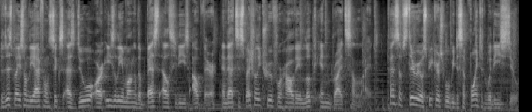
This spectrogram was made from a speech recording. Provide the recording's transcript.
The displays on the iPhone 6s Duo are easily among the best LCDs out there and that's especially true for how they look in bright sunlight. Fans of stereo speakers will be disappointed with these two.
